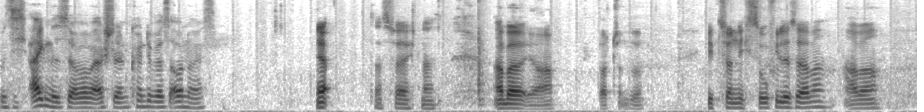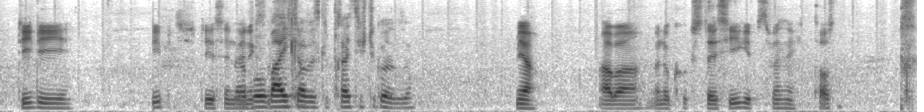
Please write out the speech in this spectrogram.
wenn sich eigene Server erstellen könnte, wäre es auch nice. Ja, das wäre echt nice. Aber ja, dort schon so. Gibt zwar nicht so viele Server, aber die, die gibt, die sind ja, Wobei ich glaube, es gibt 30 Stück oder so. Ja, aber wenn du guckst, DC gibt es, weiß nicht, 1000.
